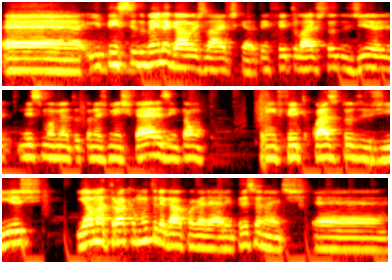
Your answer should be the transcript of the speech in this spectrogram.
É, e tem sido bem legal as lives, cara. Tenho feito lives todo dia. Nesse momento eu estou nas minhas férias, então tenho feito quase todos os dias. E é uma troca muito legal com a galera, impressionante. É...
